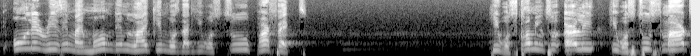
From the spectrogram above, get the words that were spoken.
The only reason my mom didn't like him was that he was too perfect. He was coming too early. He was too smart.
